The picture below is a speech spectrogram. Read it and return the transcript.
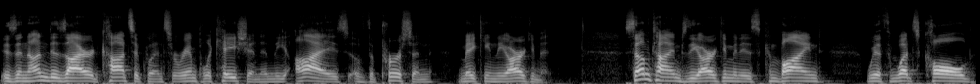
is an undesired consequence or implication in the eyes of the person making the argument. Sometimes the argument is combined with what's called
